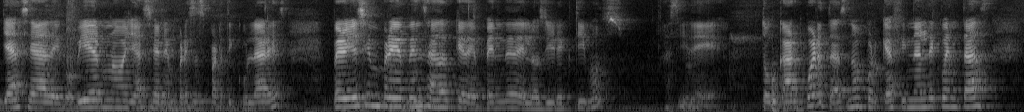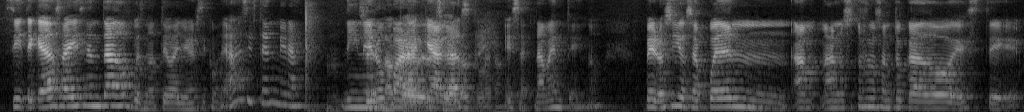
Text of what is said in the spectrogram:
ya sea de gobierno, ya sean empresas particulares, pero yo siempre he pensado que depende de los directivos, así de tocar puertas, ¿no? Porque a final de cuentas, si te quedas ahí sentado, pues no te va a llegar así como de, ah, sí, ten, mira, dinero Sí, no para que hagas. claro. Exactamente, ¿no? Pero sí, o sea, pueden, a, a nosotros nos han tocado, este,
